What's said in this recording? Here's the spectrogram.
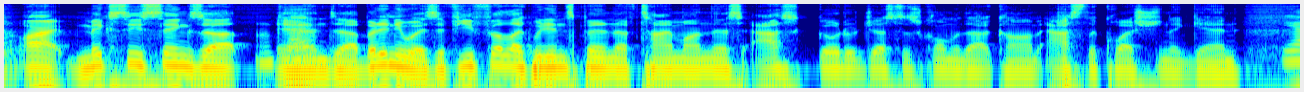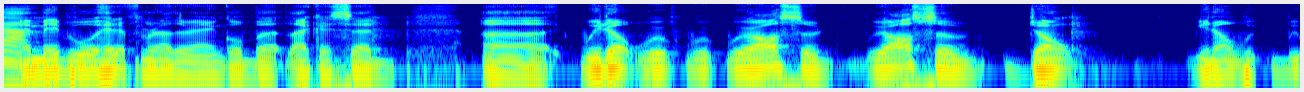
All right, mix these things up. Okay. And uh, but anyways, if you feel like we didn't spend enough time on this, ask go to justicecoleman.com, ask the question again, Yeah. and maybe we'll hit it from another angle. But like I said, uh, we don't. We're, we're- we're also we also don't. You know, we, we,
